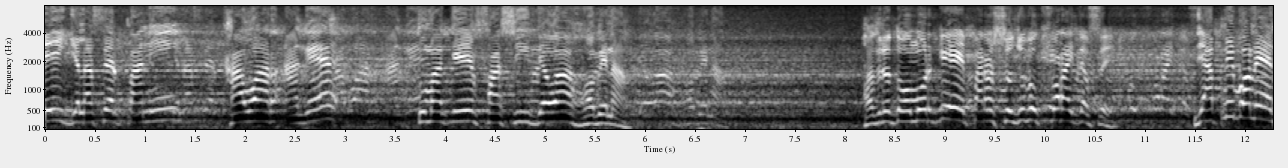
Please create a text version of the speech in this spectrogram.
এই গ্লাসের পানি খাওয়ার আগে তোমাকে ফাঁসি দেওয়া হবে না। হবে না হজরত ওমরকে পারস্য যুবক ফরাইতেছে। যে আপনি বলেন,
